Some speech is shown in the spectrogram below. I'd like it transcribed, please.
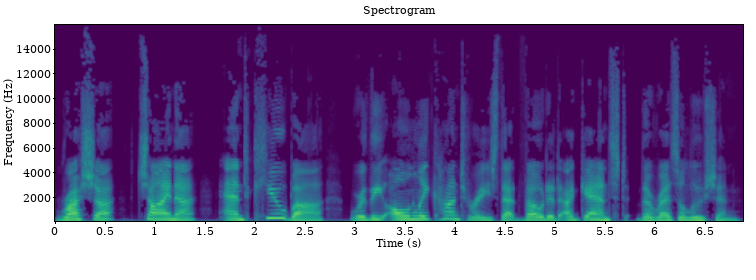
Russia, China, and Cuba were the only countries that voted against the resolution.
